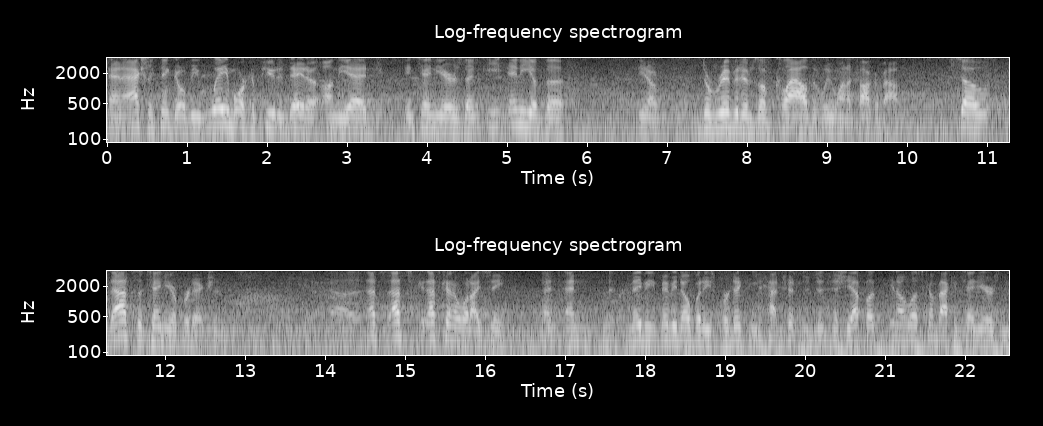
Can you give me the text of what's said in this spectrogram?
And I actually think there will be way more compute and data on the edge in 10 years than e any of the you know, derivatives of cloud that we want to talk about. So that's the 10-year prediction. Uh, that's, that's, that's kind of what I see and and maybe maybe nobody's predicting that just yet, but you know, let's come back in 10 years and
